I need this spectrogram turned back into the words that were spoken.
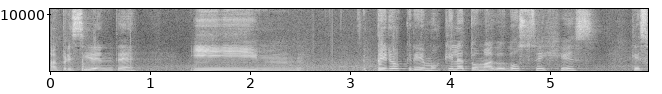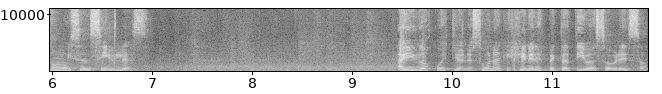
a presidente, y, pero creemos que él ha tomado dos ejes que son muy sensibles. Hay dos cuestiones. Una que genera expectativas sobre eso.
